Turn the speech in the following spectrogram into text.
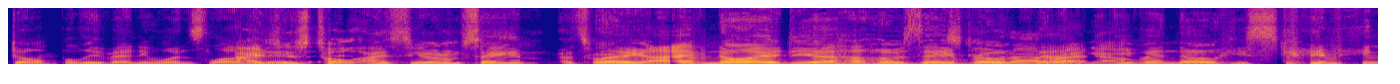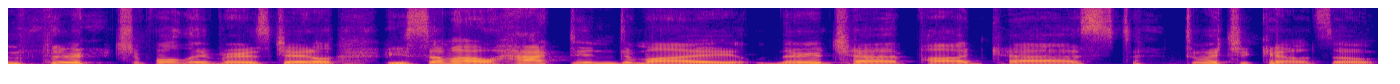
don't believe anyone's logged I in. just told. I see what I'm saying. That's why. Like I have no idea how Jose wrote that. right now? Even though he's streaming through Chipotle Bears channel, he somehow hacked into my Nerd Chat podcast Twitch account. So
